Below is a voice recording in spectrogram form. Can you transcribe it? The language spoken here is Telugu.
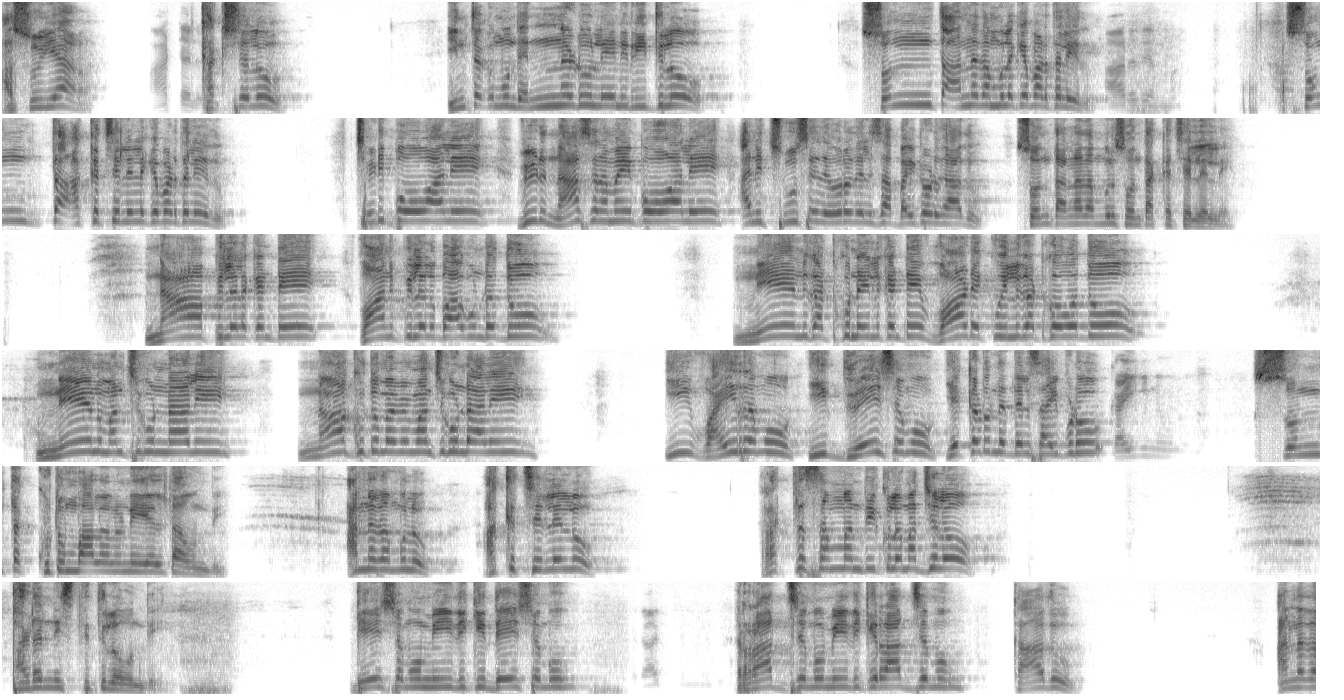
అసూయ కక్షలు. ఇంతకు ముందు ఎన్నడూ లేని రీతిలో సొంత అన్నదమ్ములకే పడతలేదు. సొంత అక్క చెల్లెలకే పడతలేదు. చెడిపోవాలి వీడు నాశనమైపోవాలి అని చూసేది ఎవరో తెలుసా? బయటోడు కాదు. సొంత అన్నదమ్ములు సొంత అక్క చెల్లెళ్ళే నా పిల్లల కంటే వాని పిల్లలు బాగుండొద్దు. నేను కట్టుకున్న ఇల్లు కంటే వాడు ఎక్కువ ఇల్లు కట్టుకోవద్దు. నేను మంచిగా ఉండాలి నా కుటుంబమే మంచిగా ఉండాలి ఈ వైరము ఈ ద్వేషము ఎక్కడుందో తెలుసా ఇప్పుడు? సొంత కుటుంబాలలోనే వెళ్తా ఉంది. అన్నదమ్ములు అక్క చెల్లెళ్ళు రక్త సంబంధికుల మధ్యలో పడని స్థితిలో ఉంది. దేశము మీదికి దేశము రాజ్యము మీదికి రాజ్యము కాదు. అన్నదమ్ము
